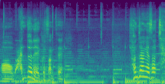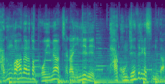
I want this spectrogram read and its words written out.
어 완전 A급 상태. 현장에서 작은 거 하나라도 보이면 제가 일일이 다 공지해 드리겠습니다.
